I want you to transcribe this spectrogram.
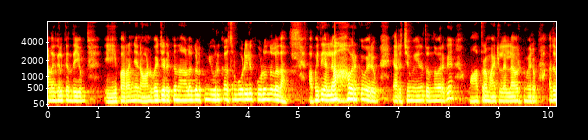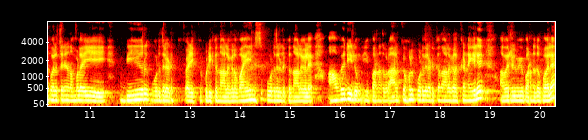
ആളുകൾക്ക് എന്ത് ചെയ്യും? ഈ പറഞ്ഞ നോൺ വെജ് എടുക്കുന്ന ആളുകൾക്കും യൂറിക് ആസിഡ് ബോഡിയിൽ കൂടും എന്നുള്ളതാണ് അപ്പോൾ ഇത് എല്ലാവർക്കും വരും. ഇറച്ചി മീൻ തിന്നവർക്ക് മാത്രമായിട്ടുള്ള എല്ലാവർക്കും വരും. അതുപോലെ തന്നെ നമ്മൾ ഈ ബീർ കൂടുതൽ കഴിക്ക് കുടിക്കുന്ന ആളുകൾ വൈൻസ് കൂടുതൽ എടുക്കുന്ന ആളുകൾ അവരിലും ഈ പറഞ്ഞതുപോലെ ആൽക്കഹോൾ കൂടുതൽ എടുക്കുന്ന ആളുകൾക്ക് ഉണ്ടെങ്കിൽ അവരിലും ഈ പറഞ്ഞതുപോലെ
